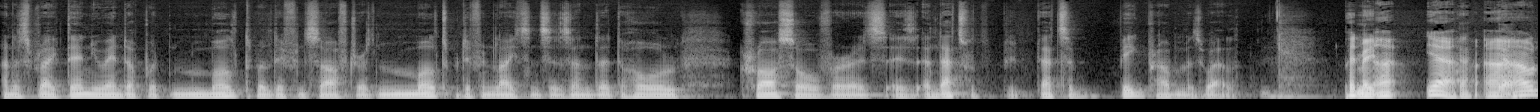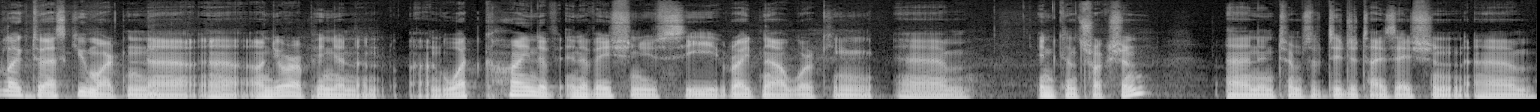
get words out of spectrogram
and it's like then you end up with multiple different softwares, multiple different licenses, and the, the whole crossover is, is and that's what that's a big problem as well. But uh, yeah, yeah, uh, yeah. I would like to ask you, Martin, uh, uh, on your opinion on, on what kind of innovation you see right now working um, in construction and in terms of digitization, um,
